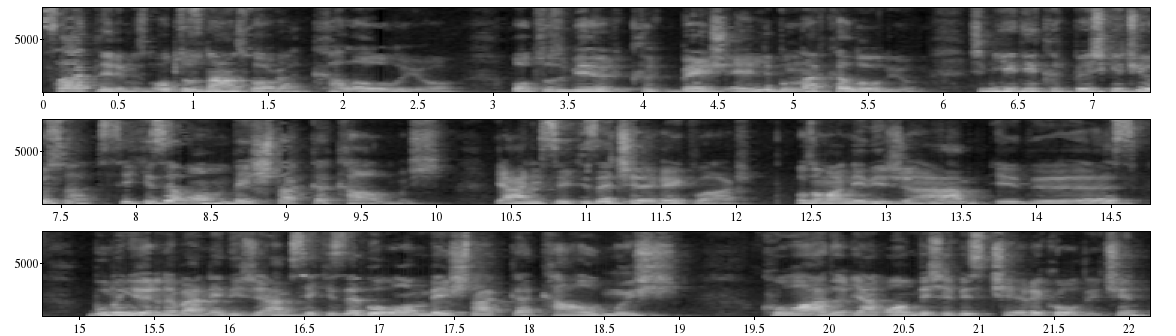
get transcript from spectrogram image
Saatlerimiz 30'dan sonra kala oluyor. 31, 45, 50 bunlar kala oluyor. Şimdi 7'yi 45 geçiyorsa 8'e 15 dakika kalmış. Yani 8'e çeyrek var. O zaman ne diyeceğim? It is. Bunun yerine ben ne diyeceğim? 8'e bu 15 dakika kalmış. Quarter yani 15'e biz çeyrek olduğu için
